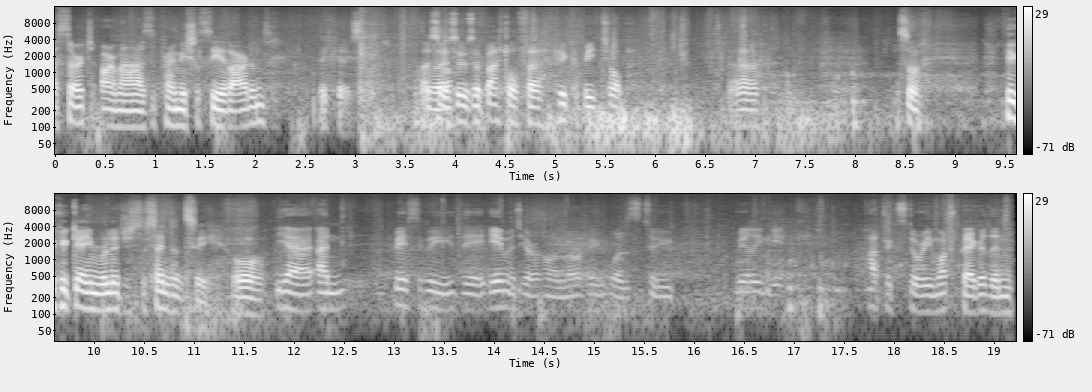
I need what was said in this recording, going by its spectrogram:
assert Armagh as the primatial see of Ireland. Okay, so, uh, so, it was a battle for who could be top. Uh, so, who could gain religious ascendancy, or Yeah, and basically the aim of Tírechán and Muirchú was to really make Patrick's story much bigger than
